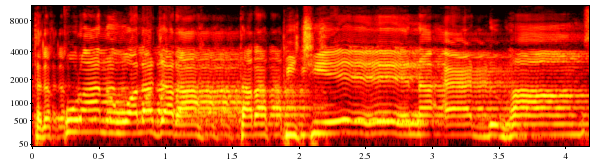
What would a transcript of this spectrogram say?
তাহলে কোরআনওয়ালা যারা তারা পিছিয়ে না অ্যাডভান্স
